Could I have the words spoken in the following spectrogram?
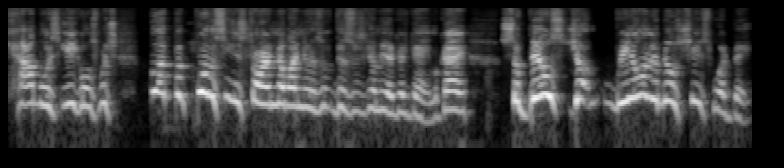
Cowboys Eagles, which but before the season started, nobody knew this, was going to be a good game. Okay, so Bills, we all knew Bills Chiefs would be.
